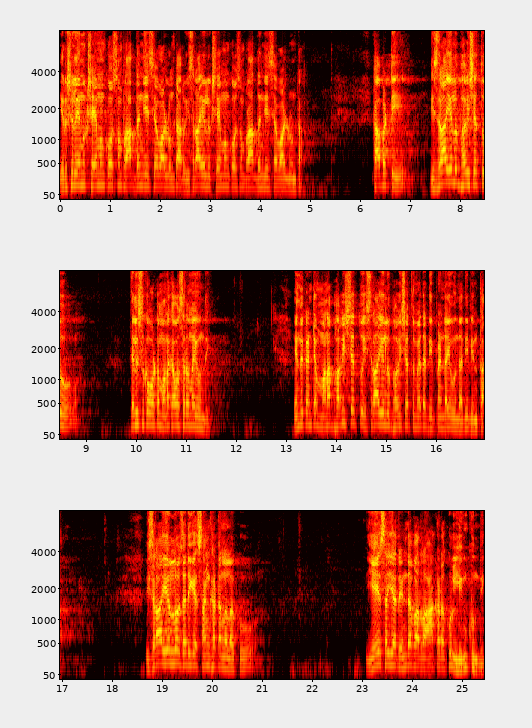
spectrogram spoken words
ఇరుషులేము క్షేమం కోసం ప్రార్థన చేసేవాళ్ళు ఉంటారు. ఇస్రాయేలు క్షేమం కోసం ప్రార్థన చేసేవాళ్ళు ఉంటారు. కాబట్టి ఇజ్రాయేలు భవిష్యత్తు తెలుసుకోవటం మనకు అవసరమై ఉంది. ఎందుకంటే మన భవిష్యత్తు ఇస్రాయేలు భవిష్యత్తు మీద డిపెండ్ అయి ఉంది అది వింత. ఇజ్రాయెల్లో జరిగే సంఘటనలకు ఏసయ్య రెండవ రాకడకు లింక్ ఉంది.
